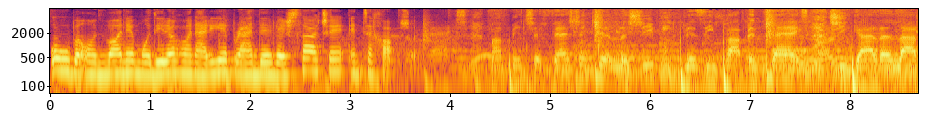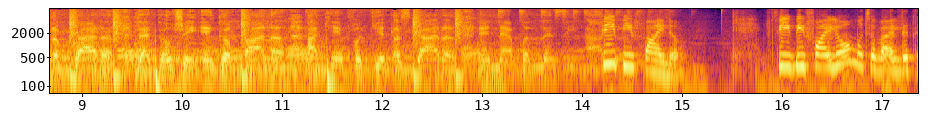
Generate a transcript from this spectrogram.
او به عنوان مدیر هنری برند ورساچه انتخاب شد. فیبی فایلو فیبی فایلو متولد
